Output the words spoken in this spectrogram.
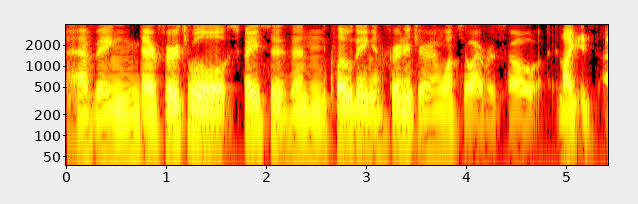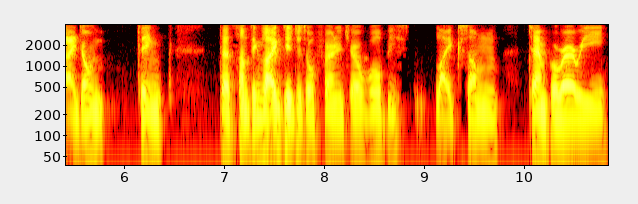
having their virtual spaces and clothing and furniture and whatsoever. So like it's i don't think that something like digital furniture will be like some temporary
